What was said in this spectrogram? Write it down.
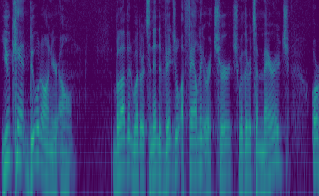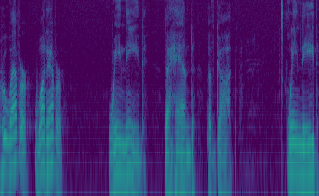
You can't do it on your own. Beloved, whether it's an individual, a family, or a church, whether it's a marriage, or whoever, whatever, we need the hand of God. We need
